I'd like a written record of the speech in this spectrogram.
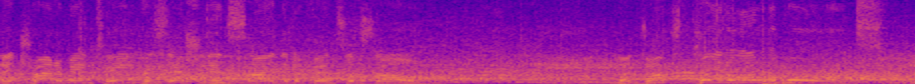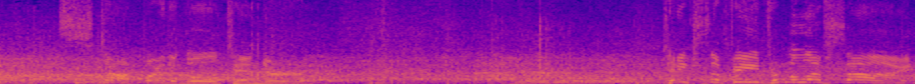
They try to maintain possession inside the defensive zone. The Ducks played along the boards. Stopped by the goaltender. Takes the feed from the left side.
